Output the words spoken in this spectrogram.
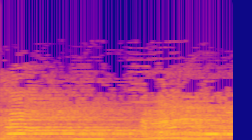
¡Ahí.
